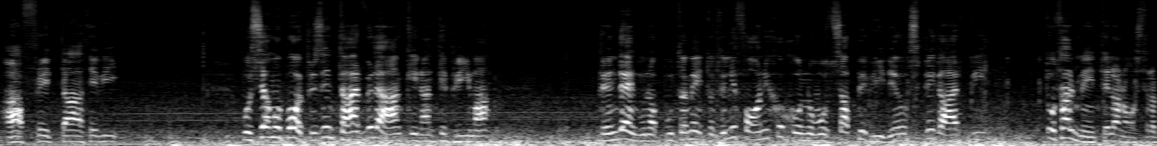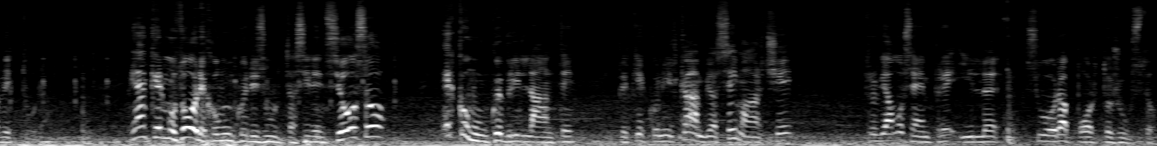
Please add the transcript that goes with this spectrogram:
affrettatevi Possiamo poi presentarvela anche in anteprima, prendendo un appuntamento telefonico con WhatsApp e video, spiegarvi totalmente la nostra vettura. E anche il motore comunque risulta silenzioso e comunque brillante, perché con il cambio a 6 marce troviamo sempre il suo rapporto giusto.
